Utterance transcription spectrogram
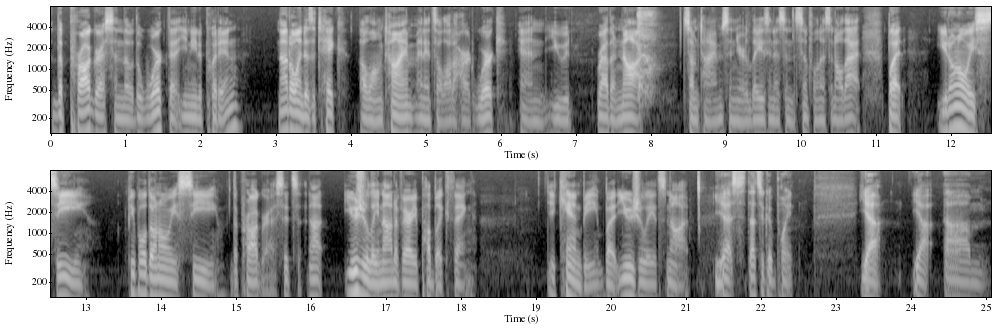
the progress and the, the work that you need to put in. Not only does it take a long time and it's a lot of hard work, and you would rather not sometimes in your laziness and sinfulness and all that, but you don't always see, people don't always see the progress. It's not usually not a very public thing. It can be, but usually it's not. Yes, that's a good point. Yeah, yeah, um,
